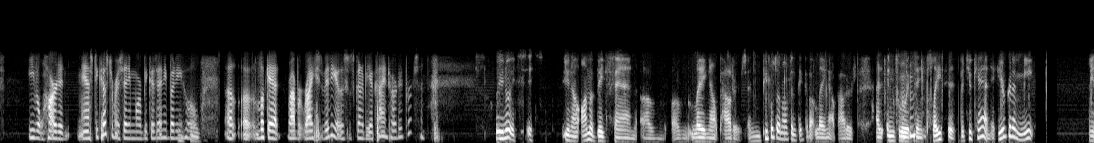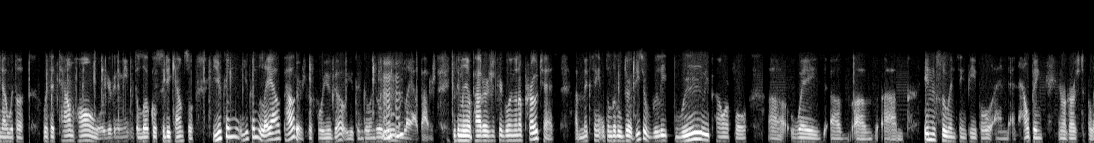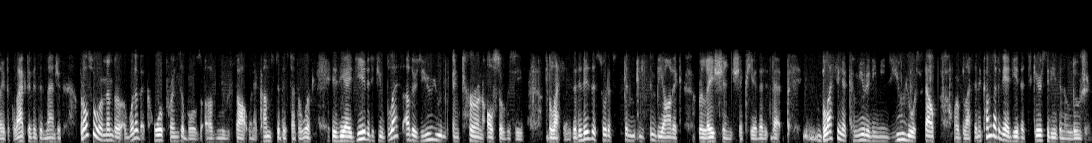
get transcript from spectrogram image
evil hearted nasty customers anymore because anybody who'll uh, uh, look at robert reich's videos is going to be a kind hearted person. Well, you know, it's it's you know, I'm a big fan of of laying out powders, and people don't often think about laying out powders as influencing places, but you can. If you're going to meet, you know, with a with a town hall or you're going to meet with the local city council, you can you can lay out powders before you go. You can go into a room Mhm. and lay out powders. You can lay out powders if you're going on a protest, uh, mixing it with a little dirt. These are really really powerful uh, ways of of um, influencing people and and helping in regards to political activism, magic. But also remember one of the core principles of New Thought when it comes to this type of work is the idea that if you bless others, you, you in turn also receive blessings. That it is a sort of sym- symbiotic relationship here. That that blessing a community means you yourself are blessed, and it comes out of the idea that scarcity is an illusion.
